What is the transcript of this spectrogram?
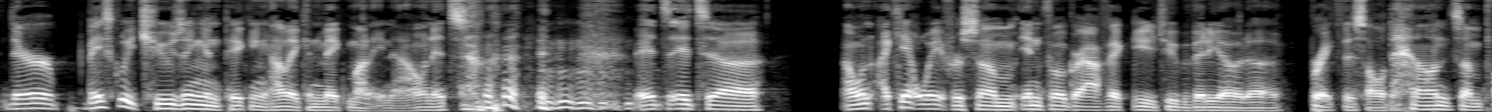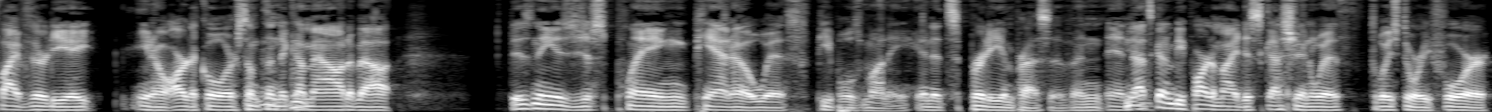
they're basically choosing and picking how they can make money now, and it's it's it's uh I want I can't wait for some infographic YouTube video to break this all down, some 538 you know article or something to come out about Disney is just playing piano with people's money, and it's pretty impressive. And and that's going to be part of my discussion with Toy Story 4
